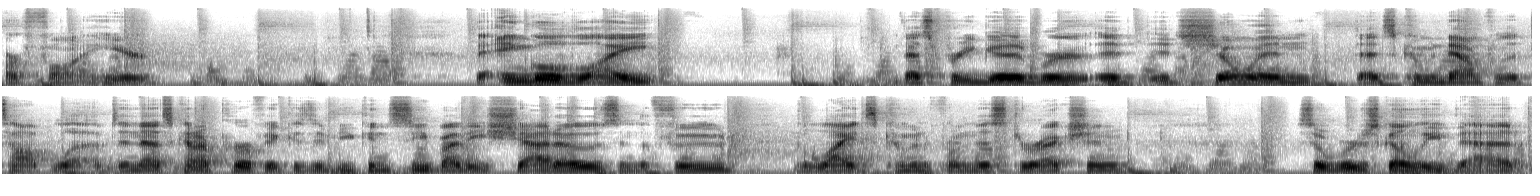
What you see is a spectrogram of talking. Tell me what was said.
our font here. The angle of light, that's pretty good. We're it, it's showing that's coming down from the top left, and that's kind of perfect because if you can see by these shadows and the food, the light's coming from this direction. So we're just gonna leave that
